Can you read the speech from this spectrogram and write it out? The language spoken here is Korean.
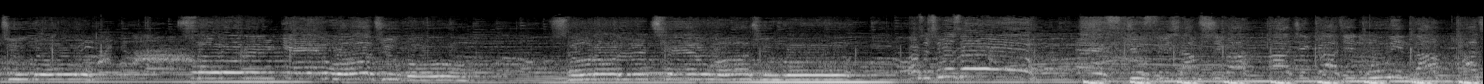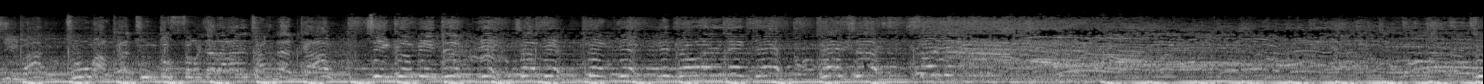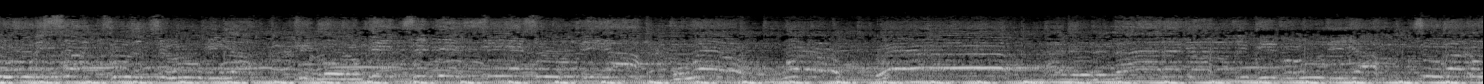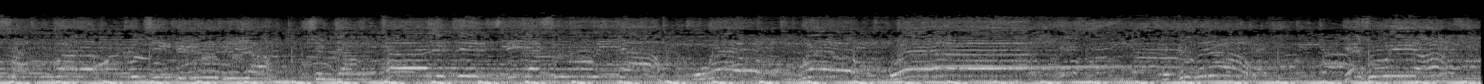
나눠주고 서로를 깨워주고 서로를 채워주고. 박수 치면서! Excuse me 잠시만. 아직까진 우린 남 하지만 조만간 중독성을 자랑하는 장난감 심장을 터질지 예수야.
